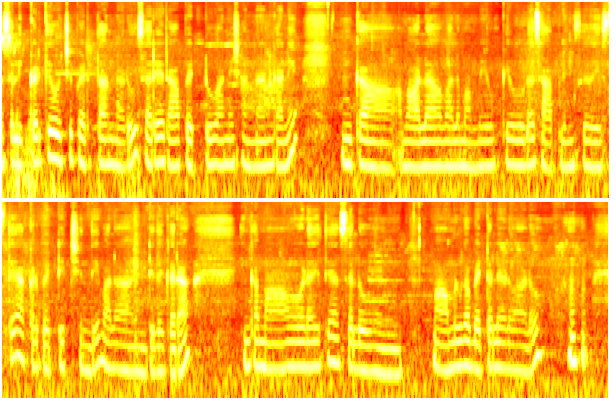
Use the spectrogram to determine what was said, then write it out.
అసలు ఇక్కడికే వచ్చి పెడతా అన్నాడు. సరే రా పెట్టు అనేసి అన్నాను కానీ ఇంకా వాళ్ళ వాళ్ళ మమ్మీకి కూడా సాప్లింగ్స్ ఇస్తే అక్కడ పెట్టించింది వాళ్ళ ఇంటి దగ్గర. ఇంకా మా వాడైతే అసలు మామూలుగా పెట్టలేడు వాడు.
